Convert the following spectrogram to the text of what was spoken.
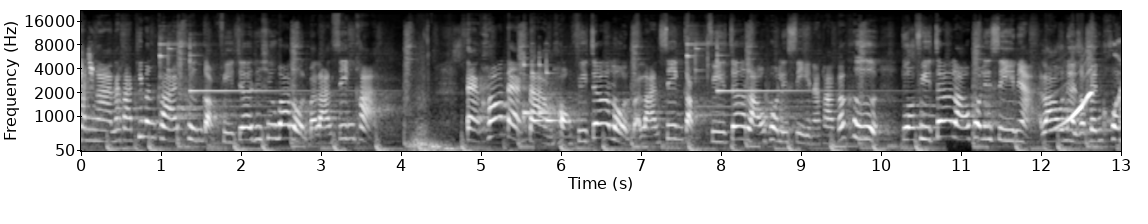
ทำงานนะคะ ที่มันคล้ายคลึงกับฟีเจอร์ที่ชื่อว่า Load Balancing ค่ะแต่ข้อแตกต่างของฟีเจอร์โหลด balancing กับฟีเจอร์เล้า policy นะคะ ก็คือ ตัวฟีเจอร์เล้า policy เนี่ยเราเนี่ยจะเป็นคน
